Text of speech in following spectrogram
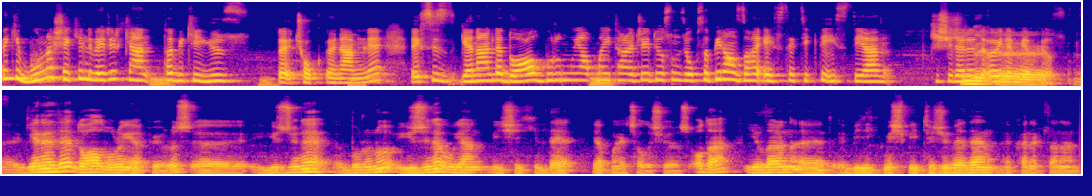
Peki buruna şekil verirken Hmm. tabii ki yüz de çok önemli. E, siz genelde doğal burun mu yapmayı tercih ediyorsunuz yoksa biraz daha estetikli isteyen kişilere Şimdi, de öyle mi e, yapıyorsunuz? e, Genelde doğal burun yapıyoruz. E, yüzüne burunu yüzüne uyan bir şekilde yapmaya çalışıyoruz. O da yılların e, birikmiş bir tecrübeden kaynaklanan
